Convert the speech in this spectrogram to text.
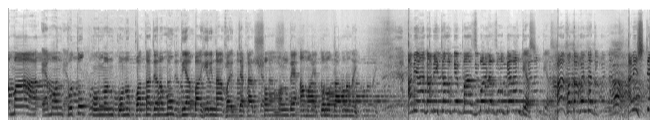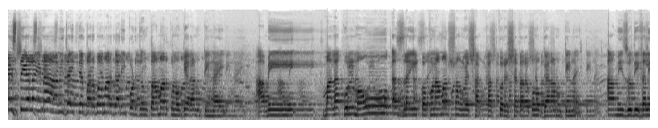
আমার এমন কত এমন কোন কথা যেন মুখ দিয়া বাহির না হয়, যেটার সম্বন্ধে আমার কোনো ধারণা নাই। আমি আগামী কালকে বাঁচবো এটার কোনো গ্যারান্টি আছে? হ্যাঁ কথা কই না আমি স্টেজ থেকে গেলাই না আমি যাইতে পারব আমার গাড়ি পর্যন্ত, আমার কোনো গ্যারান্টি নাই। আমি মালাকুল মউত আজরাইল কখন আমার সঙ্গে সাক্ষাৎ করে সেটার কোনো গ্যারান্টি নাই। আমি যদি খালি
